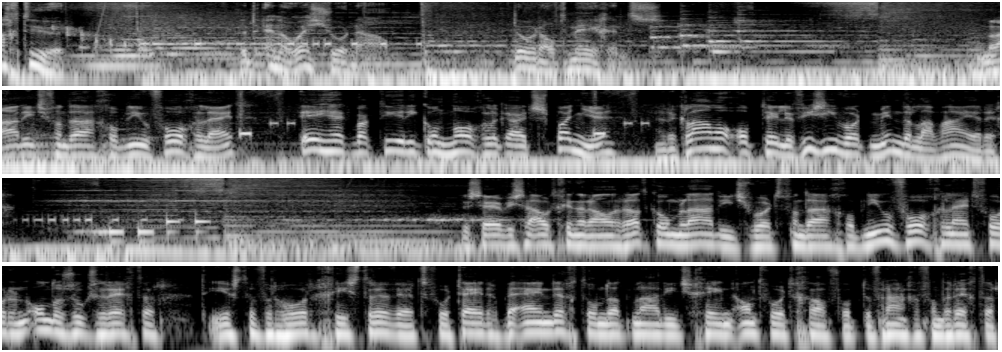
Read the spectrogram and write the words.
8 uur. Het NOS-journaal. Dorald Megens. Mladic vandaag opnieuw voorgeleid. EHEC-bacterie komt mogelijk uit Spanje. Reclame op televisie wordt minder lawaaierig. De Servische oud-generaal Radko Mladic wordt vandaag opnieuw voorgeleid voor een onderzoeksrechter. Het eerste verhoor gisteren werd voortijdig beëindigd omdat Mladic geen antwoord gaf op de vragen van de rechter.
